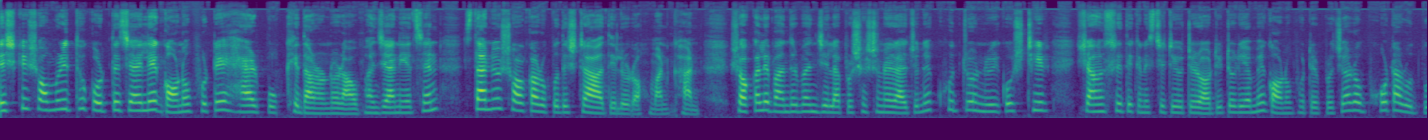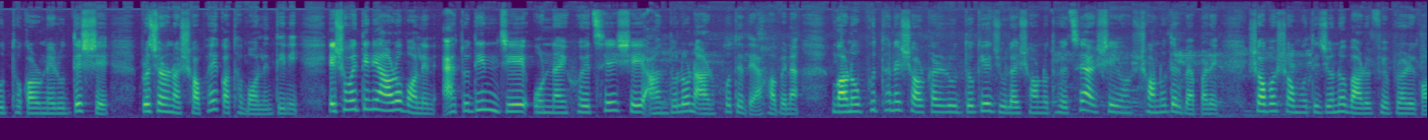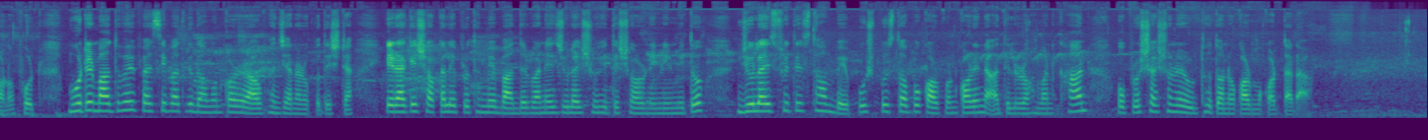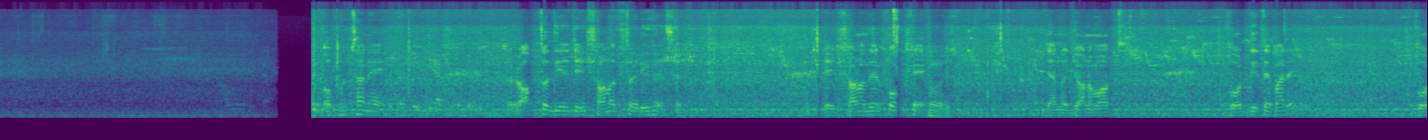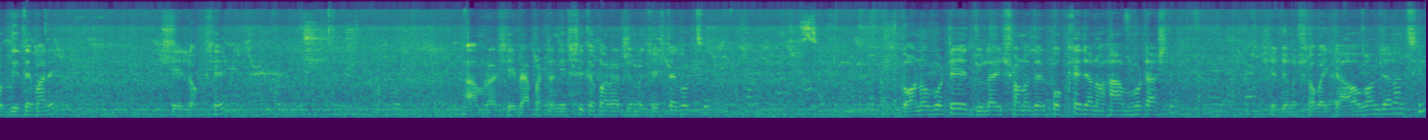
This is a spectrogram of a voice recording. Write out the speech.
দেশকে সমৃদ্ধ করতে চাইলে গণভোটে হ্যার পক্ষে দাঁড়ানোর আহ্বান জানিয়েছেন স্থানীয় সরকার উপদেষ্টা আদিলুর রহমান খান। সকালে বান্দরবান জেলা প্রশাসনের আয়োজনে ক্ষুদ্র নৃগোষ্ঠীর সাংস্কৃতিক ইনস্টিটিউটের অডিটোরিয়ামে গণভোটের প্রচার ও ভোটার উদ্বুদ্ধকরণের উদ্দেশ্যে প্রচারণা সভায় কথা বলেন তিনি। এ সময় তিনি আরও বলেন, এতদিন যে অন্যায় হয়েছে, সেই আন্দোলন আর হতে দেয়া হবে না। গণ অভ্যুত্থানের সরকারের উদ্যোগে জুলাই সনদ হয়েছে আর সেই সনদের ব্যাপারে সবার সম্মতির জন্য বারোই ফেব্রুয়ারি গণভোট। ভোটের মাধ্যমে ফ্যাসিবাদকে দমন করার আহ্বান জানার উপদেষ্টা। এর আগে সকালে প্রথমে বান্দরবানে জুলাই শহীদদের স্মরণে নির্মিত জুলাই স্মৃতিস্তম্ভে পুষ্পস্তবক অর্পণ করেন আদিলুর রহমান খান ও প্রশাসনের ঊর্ধ্বতন কর্মকর্তারা। অভ্যুত্থানে রক্ত দিয়ে যে সনদ তৈরি হয়েছে এই সনদের পক্ষে যেন জনমত ভোট দিতে পারে, ভোট দিতে পারে সেই লক্ষ্যে আমরা সেই ব্যাপারটা নিশ্চিত করার জন্য চেষ্টা করছি। গণভোটে জুলাই সনদের পক্ষে যেন হাঁ ভোট আসে, সেজন্য সবাইকে আহ্বান জানাচ্ছি।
